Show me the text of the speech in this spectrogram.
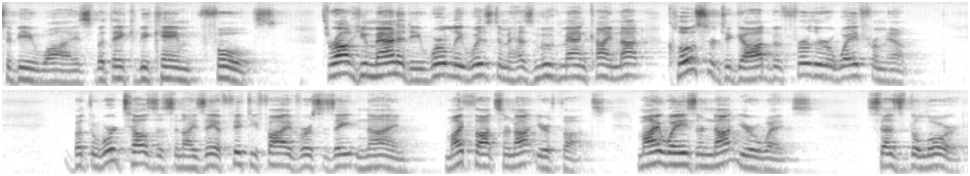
to be wise, but they became fools. Throughout humanity, worldly wisdom has moved mankind not closer to God, but further away from Him. But the word tells us in Isaiah 55, verses 8 and 9 My thoughts are not your thoughts, my ways are not your ways, says the Lord.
